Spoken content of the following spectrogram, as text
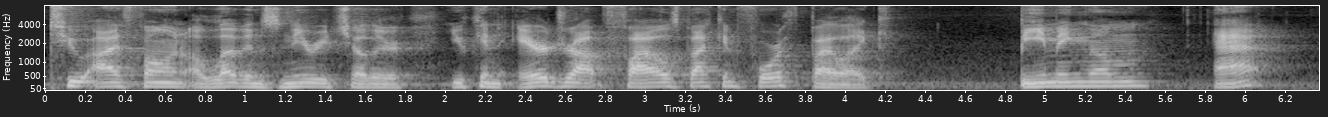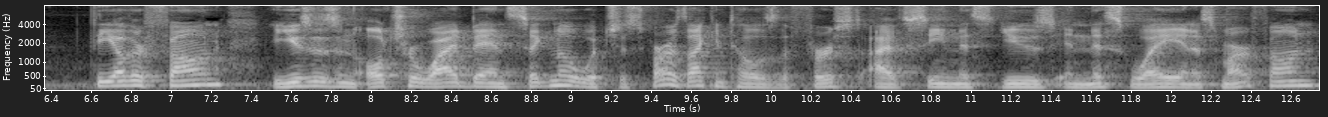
two iPhone 11s near each other. You can airdrop files back and forth by like beaming them at the other phone. It uses an ultra wideband signal, which, as far as I can tell, is the first I've seen this used in this way in a smartphone.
